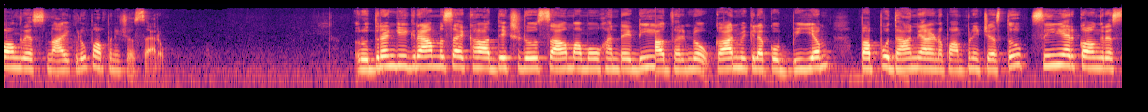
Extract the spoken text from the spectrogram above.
కాంగ్రెస్ నాయకులు పంపిణీ చేశారు. రుద్రంగి గ్రామ శాఖ అధ్యక్షుడు సామ మోహన్ రెడ్డి ఆధ్వర్యంలో కార్మికులకు బియ్యం పప్పు ధాన్యాలను పంపిణీ చేస్తూ సీనియర్ కాంగ్రెస్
